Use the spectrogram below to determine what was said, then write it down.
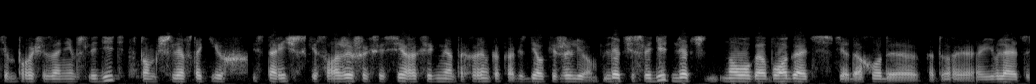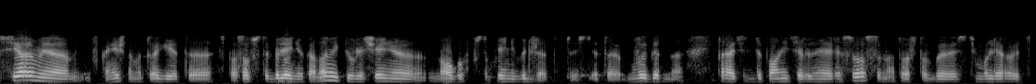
тем проще за ним следить, в том числе в таких исторически сложившихся серых сегментах рынка, как сделки с жильем. Легче следить, легче налогооблагать те доходы, которые являются серыми. В конечном итоге это способствует стабилению экономики, увеличению налоговых поступлений в бюджет. То есть это выгодно тратить дополнительные ресурсы на то, чтобы стимулировать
